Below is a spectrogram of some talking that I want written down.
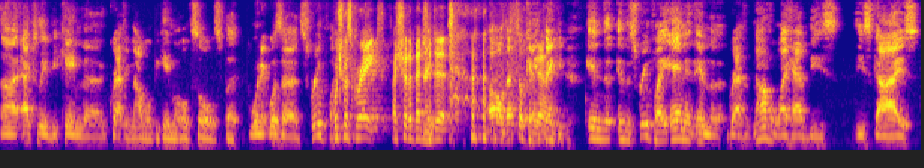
uh, actually it became the graphic novel became Old Souls, but when it was a screenplay, Which was great. I should have mentioned it. oh, that's okay. Yeah. Thank you. In the in the screenplay and in, in the graphic novel, I have these these guys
